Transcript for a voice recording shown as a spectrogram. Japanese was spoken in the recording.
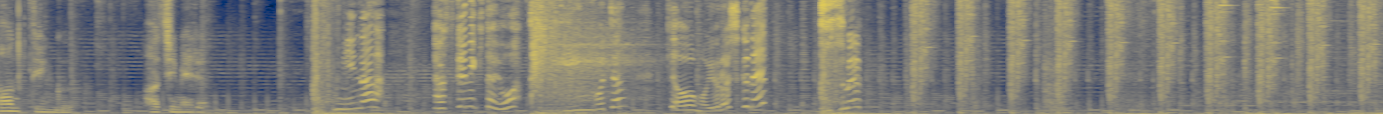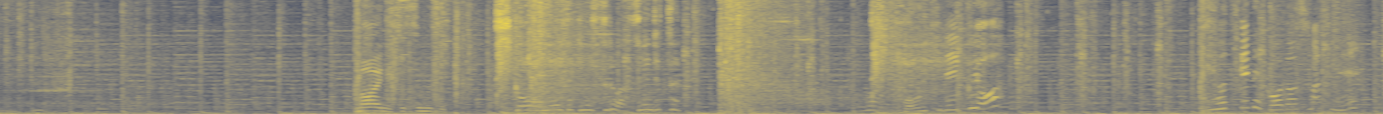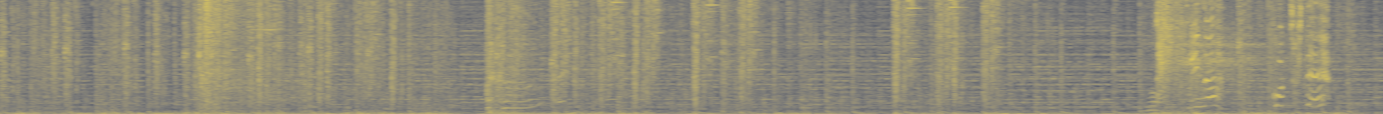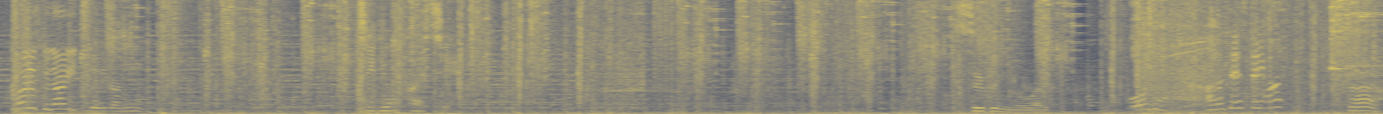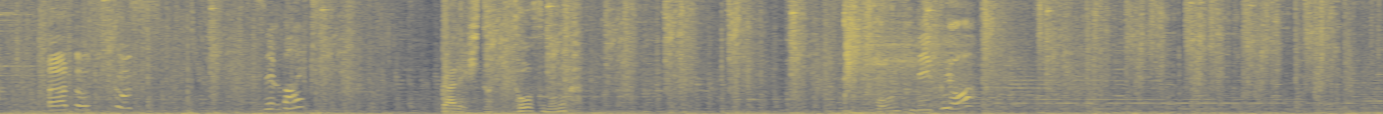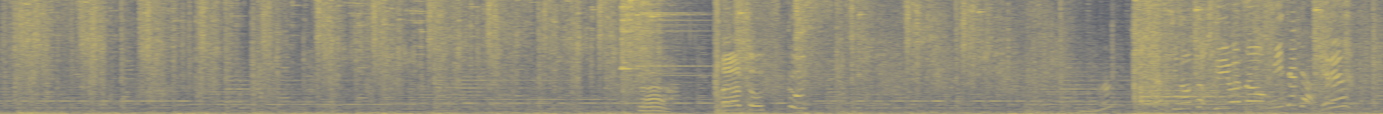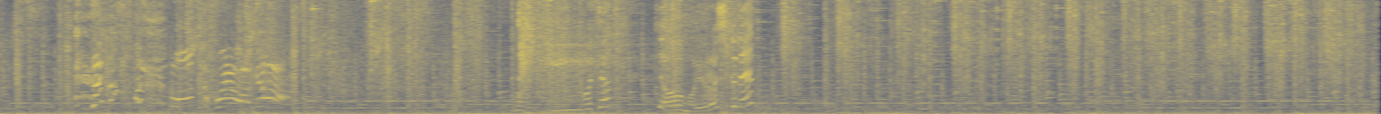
ハンティング始める。みんな助けに来たよ。リンゴちゃん今日もよろしくね。進め。前に進むぞ思考を明晰にするは戦術。本気で行くよ。気をつけて行動しますね。悪くない位置取りだね。治療開始すぐに終わる。温度安定しています。さああと少し。先輩。誰一人通すものか。本気で行くよ。と少しちゃん今日もよろしくね。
